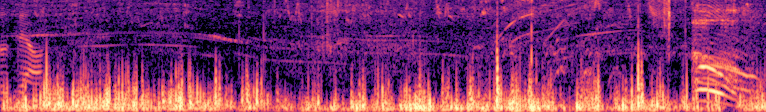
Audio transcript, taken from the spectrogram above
Nose down. Oh!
